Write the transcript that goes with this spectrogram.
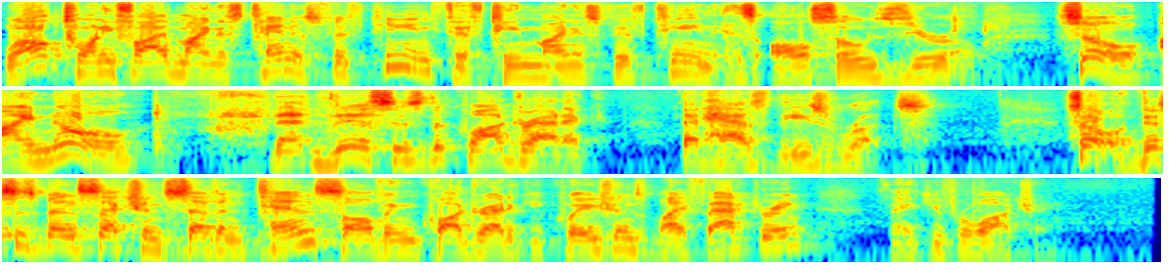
Well, 25 minus 10 is 15. 15 minus 15 is also 0. So I know that this is the quadratic that has these roots. So this has been section 710, solving quadratic equations by factoring. Thank you for watching.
